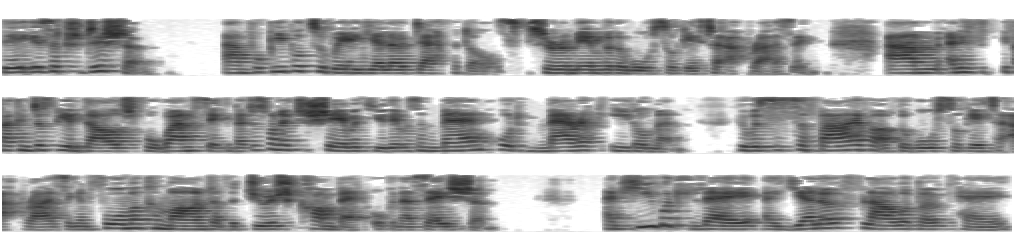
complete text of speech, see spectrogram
There is a tradition um, for people to wear yellow daffodils to remember the Warsaw Ghetto uprising. Um, and if, if I can just be indulged for one second, I just wanted to share with you, there was a man called Marek Edelman who was a survivor of the Warsaw Ghetto uprising and former commander of the Jewish Combat Organization. And he would lay a yellow flower bouquet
